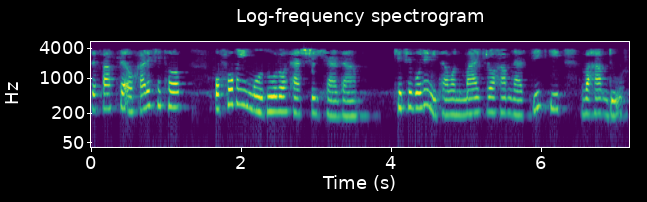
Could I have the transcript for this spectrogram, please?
سه فصل آخر کتاب افق این موضوع را تشریح کردم که چگونه می‌توان مرگ را هم نزدیک دید و هم دور.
